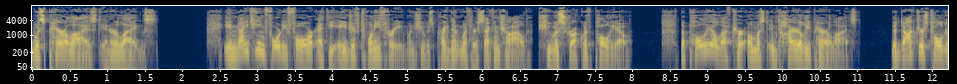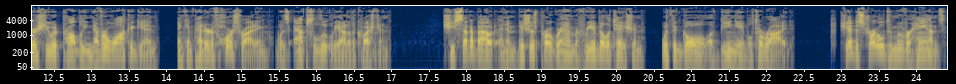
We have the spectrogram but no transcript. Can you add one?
was paralyzed in her legs. In 1944, at the age of 23, when she was pregnant with her second child, she was struck with polio. The polio left her almost entirely paralyzed. The doctors told her she would probably never walk again, and competitive horse riding was absolutely out of the question. She set about an ambitious program of rehabilitation with the goal of being able to ride. She had to struggle to move her hands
